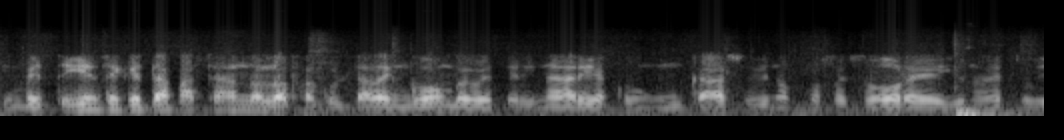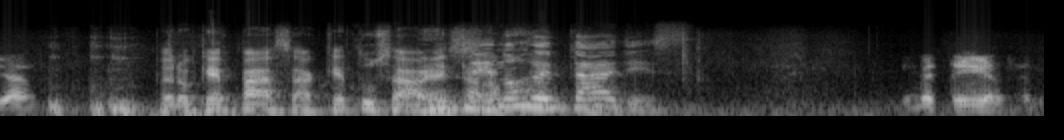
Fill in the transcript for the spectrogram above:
investiguense qué está pasando en la facultad de Engombe Veterinaria con un caso y unos profesores y unos estudiantes. Pero ¿qué pasa? ¿Qué tú sabes? Denos detalles. Investíguenselo.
